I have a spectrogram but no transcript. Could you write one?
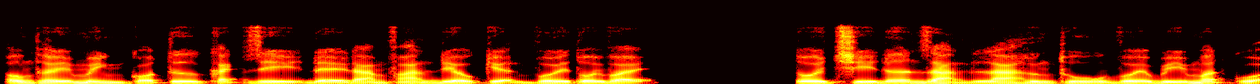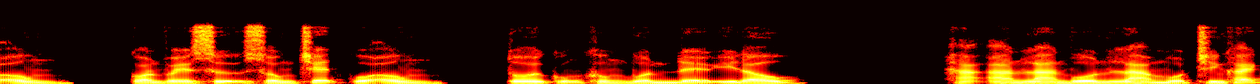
Ông thấy mình có tư cách gì để đàm phán điều kiện với tôi vậy? Tôi chỉ đơn giản là hứng thú với bí mật của ông, còn về sự sống chết của ông, tôi cũng không buồn để ý đâu. Hạ an lan vốn là một chính khách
